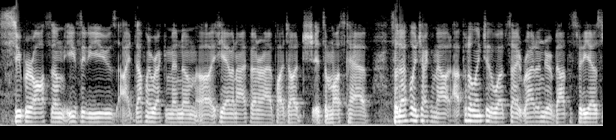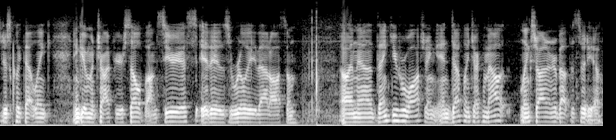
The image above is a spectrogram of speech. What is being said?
super awesome, easy to use. I definitely recommend them. Uh, if you have an iPhone or iPod Touch, it's a must-have. So definitely check them out. I put a link to the website right under about this video, so just click that link and give them a try for yourself. I'm serious. It is really that awesome. Uh, and uh, thank you for watching, and definitely check them out. Links right under about this video.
